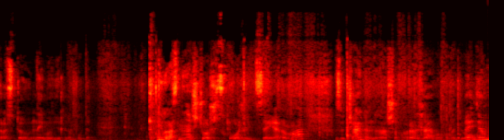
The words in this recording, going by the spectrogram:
Просто неймовірно буде. І, власне, на що ж схожий цей аромат? Звичайно, на нашого рожевого ведмедя.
